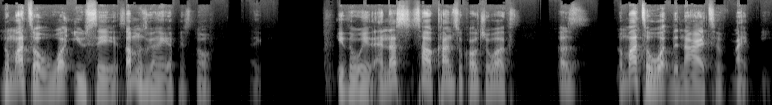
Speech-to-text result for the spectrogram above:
no matter what you say, someone's gonna get pissed off. Like either way, and that's just how cancel culture works. Because no matter what the narrative might be,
